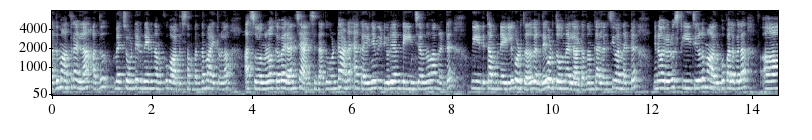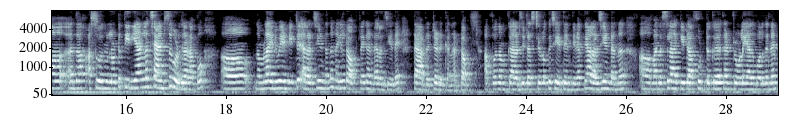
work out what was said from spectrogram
അത് മാത്രമല്ല അത് വെച്ചുകൊണ്ടിരുന്നതിന് നമുക്ക് വാദസംബന്ധമായിട്ടുള്ള അസുഖങ്ങളൊക്കെ വരാൻ ചാൻസ് ഉണ്ട്. അതുകൊണ്ടാണ് കഴിഞ്ഞ വീഡിയോയിൽ ഞാൻ ഡേഞ്ചർ എന്ന് പറഞ്ഞിട്ട് വീട് തമ്മനയിൽ കൊടുത്തത്. വെറുതെ കൊടുത്തോന്നല്ല കേട്ടോ. നമുക്ക് അലർജി വന്നിട്ട് ഇങ്ങനെ ഓരോരോ സ്റ്റേജുകൾ മാറുമ്പോൾ പല പല എന്താ അസുഖങ്ങളിലോട്ട് തിരിയാനുള്ള ചാൻസ് കൂടുതലാണ്. അപ്പോൾ നമ്മൾ അതിന് വേണ്ടിയിട്ട് അലർജി ഉണ്ടെന്നുണ്ടെങ്കിൽ ഡോക്ടറെ കണ്ട് അലർജിയുടെ ടാബ്ലറ്റ് എടുക്കണം കേട്ടോ. അപ്പോൾ നമുക്ക് അലർജി ടെസ്റ്റുകളൊക്കെ ചെയ്ത് എന്തിനൊക്കെ അലർജി ഉണ്ടെന്ന് മനസ്സിലാക്കിയിട്ട് ആ ഫുഡൊക്കെ കൺട്രോൾ ചെയ്യുക. അതുപോലെ തന്നെ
